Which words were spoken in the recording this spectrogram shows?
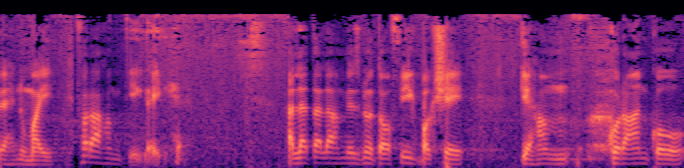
رہنمائی فراہم کی گئی ہے۔ اللہ تعالیٰ ہم اذن و توفیق بخشے کہ ہم قرآن کو،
